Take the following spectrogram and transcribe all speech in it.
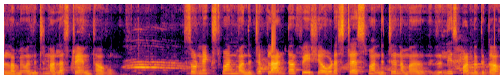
எல்லாமே வந்துட்டு நல்லா ஸ்ட்ரென்த் ஆகும். ஸோ நெக்ஸ்ட் ஒன் வந்துட்டு பிளான்டார் ஃபேஷியாவோட ஸ்ட்ரெஸ் வந்துட்டு நம்ம ரிலீஸ் பண்ணுறதுக்காக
